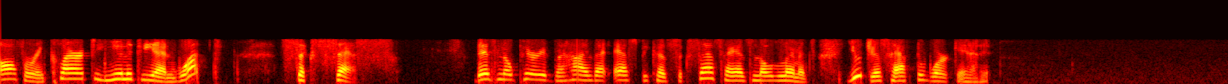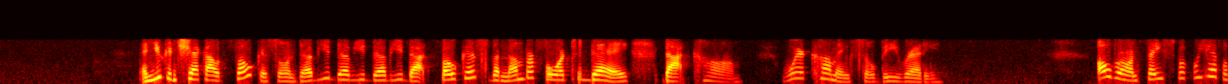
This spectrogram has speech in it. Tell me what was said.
Offering Clarity, Unity, and what? Success. There's no period behind that S because success has no limits. You just have to work at it. And you can check out Focus on www.focus, the number four today.com. We're coming, so be ready. Over on Facebook, we have a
